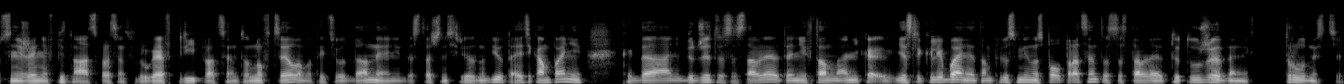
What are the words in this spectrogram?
снижение в 15%, другая в 3%, но в целом вот эти вот данные, они достаточно серьезно бьют. А эти компании, когда они бюджеты составляют, они там, они, если колебания там плюс-минус полпроцента составляют, то это уже для них трудности,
